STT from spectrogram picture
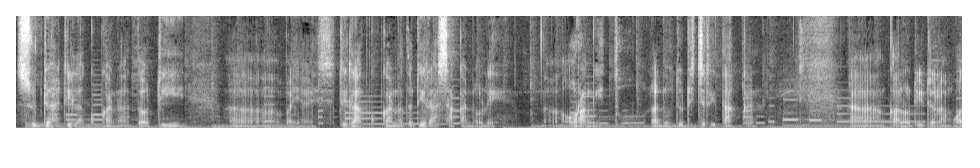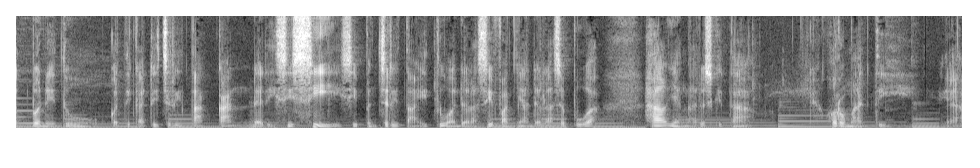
sudah dilakukan atau di uh, apa ya dilakukan atau dirasakan oleh uh, orang itu. Lalu untuk diceritakan. Uh, kalau di dalam outbound itu ketika diceritakan dari sisi si pencerita itu adalah sifatnya adalah sebuah hal yang harus kita hormati ya.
